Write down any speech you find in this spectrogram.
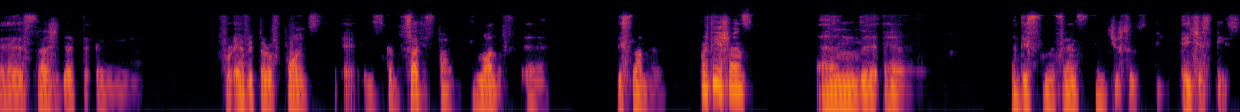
uh, such that uh, for every pair of points uh, is kind of satisfied in one of these laminar partitions, and and this in a sense induces the HSTs.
